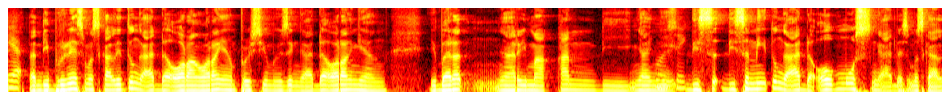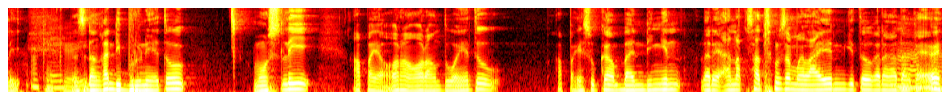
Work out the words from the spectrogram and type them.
Ya. Dan di Brunei sama sekali tuh nggak ada orang-orang yang pursue music, nggak ada orang yang ibarat nyari makan di nyanyi Musik. di, di seni itu nggak ada, almost nggak ada sama sekali. Oke. Oke. Dan sedangkan di Brunei itu mostly apa ya orang-orang tuanya itu apa ya suka bandingin dari anak satu sama lain gitu kadang-kadang kayak eh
